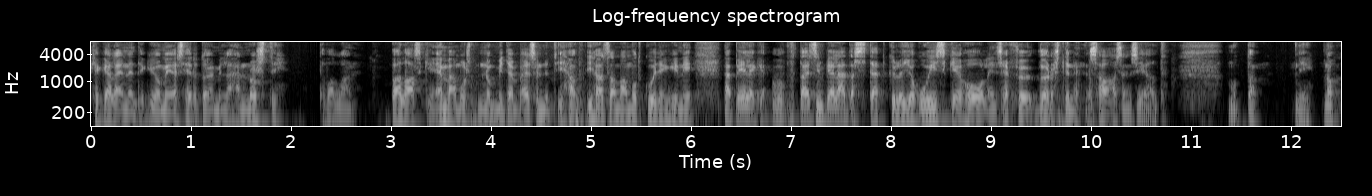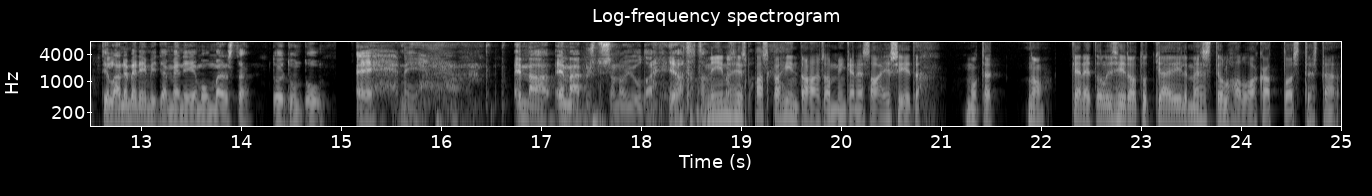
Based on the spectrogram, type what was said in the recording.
Kekäläinen teki omia siirtoja, millä hän nosti tavallaan vai laski, en mä muista, no miten se nyt ihan, ihan sama, mutta kuitenkin niin mä pelkä, taisin pelätä sitä, että kyllä joku iskee Hallin se Wurstin, että ne saa sen sieltä. Mutta niin, no tilanne meni miten meni ja mun mielestä toi tuntuu, eh, niin, en mä, en mä pysty sanoa jotain. Ja, tota, niin, no siis paska hintahan se on, minkä ne sai siitä, mutta no, kenet oli sidotut ja ei ilmeisesti ollut halua katsoa sitten sitä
